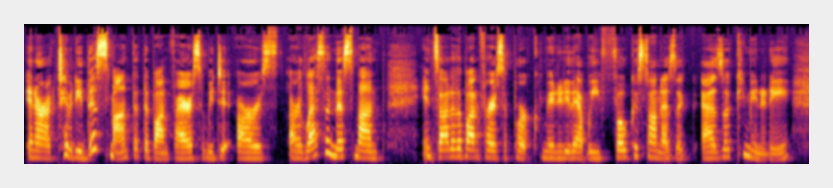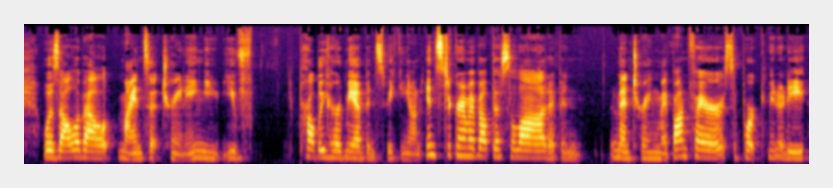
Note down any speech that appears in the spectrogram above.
in our activity this month at the bonfire. So we did our our lesson this month inside of the bonfire support community that we focused on as a as a community was all about mindset training. You, you've probably heard me. I've been speaking on Instagram about this a lot. I've been mentoring my bonfire support community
